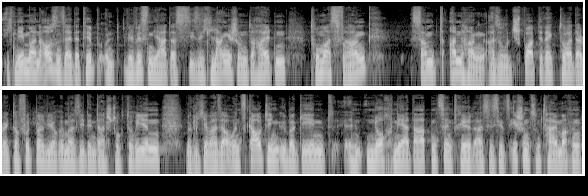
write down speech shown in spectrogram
ich nehme mal einen Außenseiter-Tipp und wir wissen ja, dass sie sich lange schon unterhalten. Thomas Frank samt Anhang, also Sportdirektor, Director Football, wie auch immer Sie den dann strukturieren, möglicherweise auch in Scouting übergehend, äh, noch mehr datenzentriert, als Sie es jetzt eh schon zum Teil machen,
